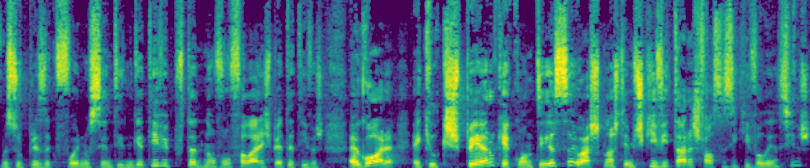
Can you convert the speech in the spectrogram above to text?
uma surpresa que foi no sentido negativo e, portanto, não vou falar em expectativas. Agora, aquilo que espero que aconteça, eu acho que nós temos que evitar as falsas equivalências.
